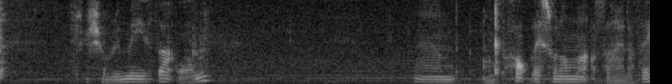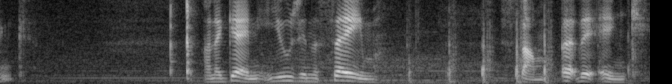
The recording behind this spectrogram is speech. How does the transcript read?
I shall remove that one. And I'll pop this one on that side, I think. And again, using the same stamp, uh, the ink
